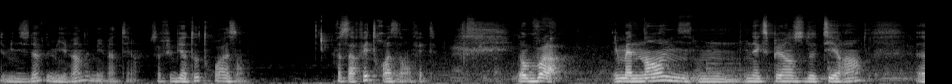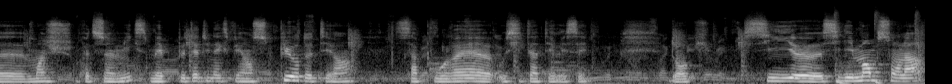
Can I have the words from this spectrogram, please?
2019, 2020, 2021. Ça fait bientôt trois ans. Enfin, ça fait trois ans en fait. Donc voilà. Et maintenant, une expérience de terrain euh, moi, en fait, c'est un mix, mais peut-être une expérience pure de terrain, ça pourrait euh, aussi t'intéresser. Donc, si, euh, si les membres sont là,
